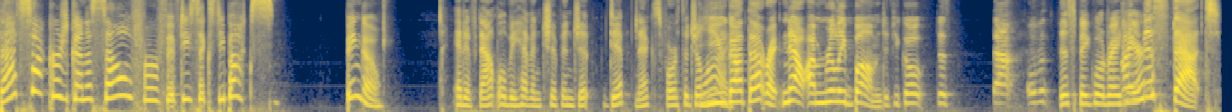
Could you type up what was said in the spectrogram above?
that sucker's gonna sell for 50, 60 bucks. Bingo. And if not, we'll be having chip and dip, dip next Fourth of July. You got that right. Now I'm really bummed. If you go just that over, this big one right here, I missed that.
